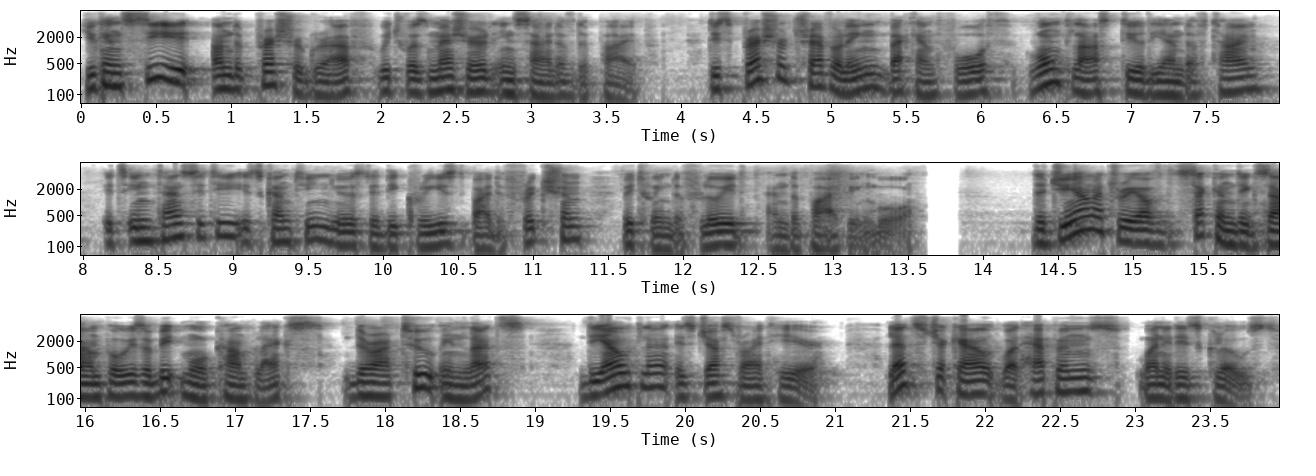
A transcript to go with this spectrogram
You can see it on the pressure graph which was measured inside of the pipe. This pressure traveling back and forth won't last till the end of time its intensity is continuously decreased by the friction between the fluid and the piping wall. The geometry of the second example is a bit more complex. There are two inlets. The outlet is just right here. Let's check out what happens when it is closed.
